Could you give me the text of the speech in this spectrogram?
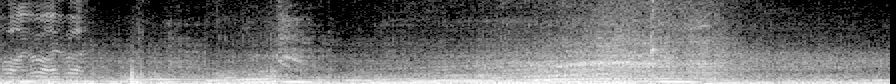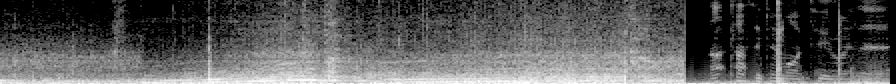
Alright, alright, alright. That classic MR2 right there.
